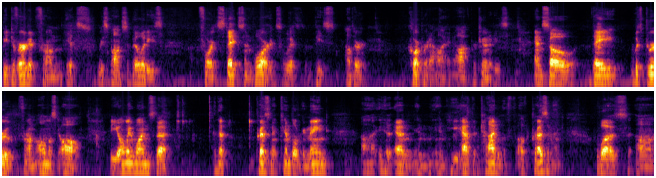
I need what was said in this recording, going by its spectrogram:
be diverted from its responsibilities for stakes and boards with these other corporate opportunities. And so they withdrew from almost all. The only ones that that President Kimball remained, uh, and, and, and, he had the title of, of president, was uh,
